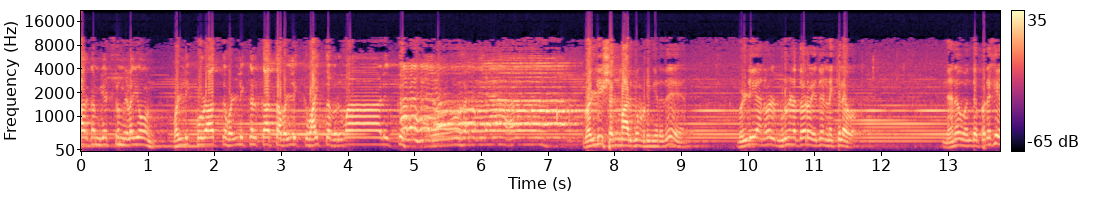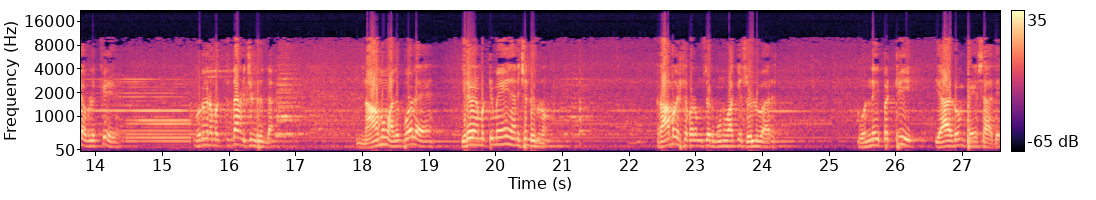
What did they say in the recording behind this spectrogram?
சன்மார்க்கம் ஏற்றும் இளையோன். வள்ளி குழாத்த வள்ளிக்கல் காத்த வள்ளிக்கு வாய்த்த பெருமாளுக்கு. வள்ளி சன்மார்க்கம் அப்படிங்கிறது வெள்ளியானவள் முருகனை தவிர எதுவும் நினைக்கல நினைவு வந்த பிறகு அவளுக்கு முருகனை மட்டும்தான் நினைச்சுட்டு இருந்தா. நாமும் அது போல இறைவனை மட்டுமே நினைச்சுட்டு இருக்கணும். ராமகிருஷ்ண பரமசர் மூணு வாக்கியம் சொல்லுவார். உன்னை பற்றி யாரும் பேசாதே.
